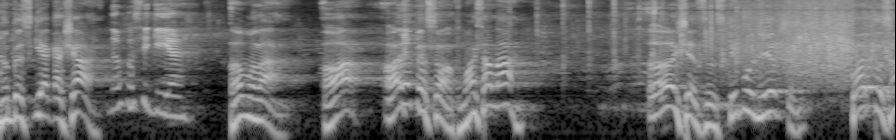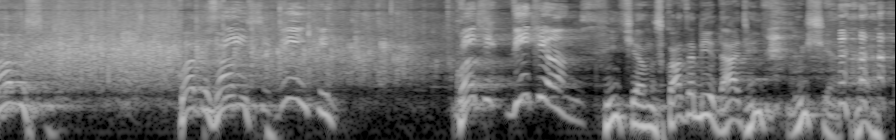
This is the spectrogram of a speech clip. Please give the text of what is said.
não conseguia agachar? Não conseguia. Vamos lá. Ó, olha, pessoal, mostra lá. Oh, Jesus, que bonito. Quantos anos? Quantos 20, anos? 20. Quantos? 20, 20 anos. 20 anos, quase a minha idade, hein? Puxa.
